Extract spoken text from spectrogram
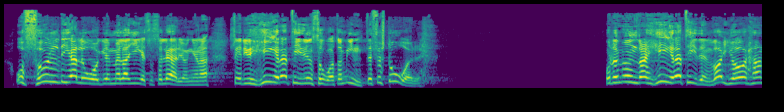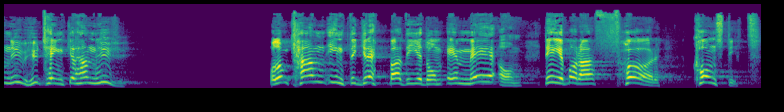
Och full dialogen mellan Jesus och lärjungarna så är det ju hela tiden så att de inte förstår. Och de undrar hela tiden, vad gör han nu? Hur tänker han nu? Och de kan inte greppa det de är med om. Det är bara för konstigt.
